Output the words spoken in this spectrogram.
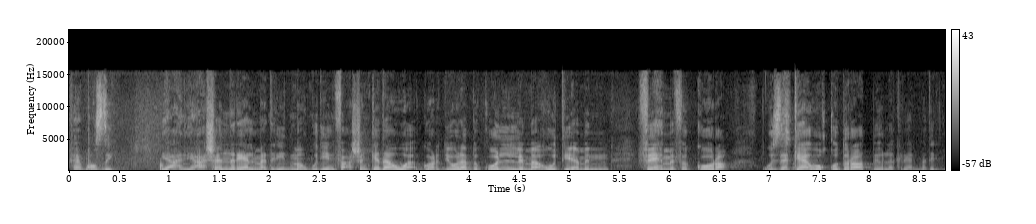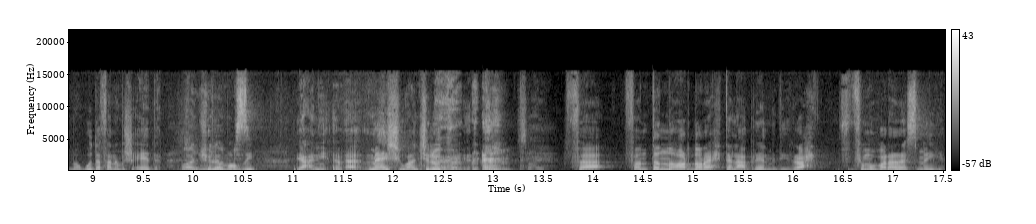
فاهم قصدي؟ يعني عشان ريال مدريد موجودين فعشان كده هو جوارديولا بكل ما أوتي من فهم في الكورة وذكاء وقدرات بيقول لك ريال مدريد موجودة فأنا مش قادر. وأنشيلوتي. فاهم قصدي؟ يعني آه، ماشي وأنشيلوتي. صحيح. ف... فأنت النهارده رايح تلعب ريال مدريد رايح في مباراة رسمية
